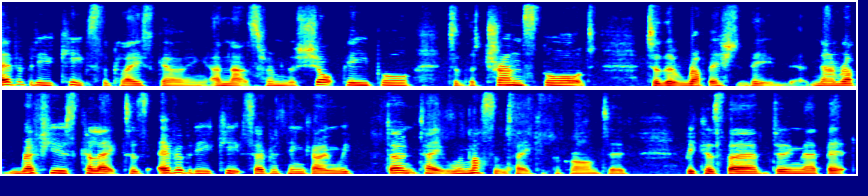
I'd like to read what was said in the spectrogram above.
everybody who keeps the place going and that's from the shop people to the transport to the rubbish the now refuse collectors everybody who keeps everything going. We don't take we mustn't take it for granted because they're doing their bit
